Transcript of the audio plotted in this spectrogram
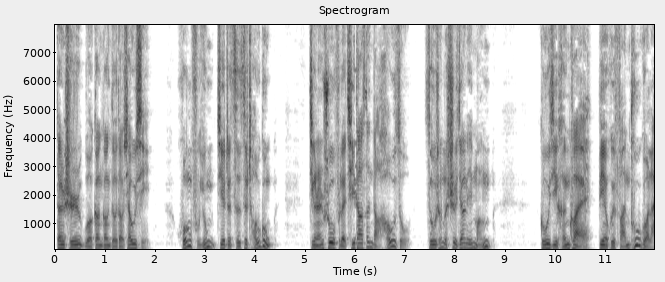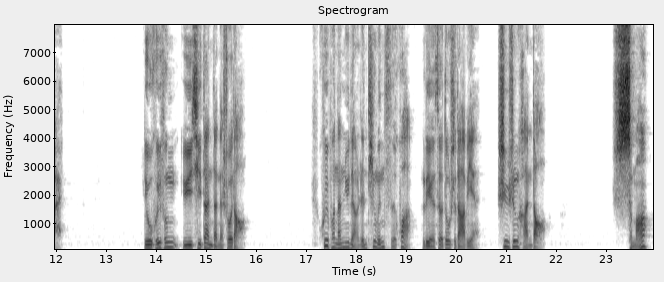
但是我刚刚得到消息。”黄甫庸借着此次朝贡，竟然说服了其他三大豪族，组成了世家联盟，估计很快便会反扑过来。柳回风语气淡淡的说道。灰袍男女两人听闻此话，脸色都是大变，失声喊道：“什么？”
